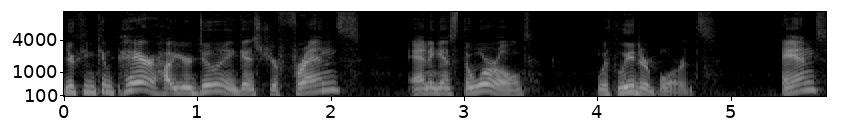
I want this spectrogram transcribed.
You can compare how you're doing against your friends and against the world with leaderboards. And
